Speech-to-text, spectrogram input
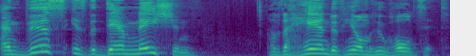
And this is the damnation of the hand of him who holds it.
